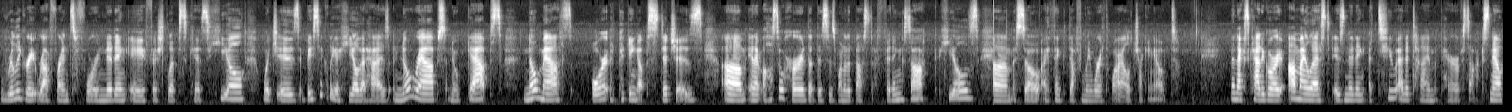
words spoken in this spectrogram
really great reference for knitting a fish lips kiss heel, which is basically a heel that has no wraps, no gaps, no maths, or picking up stitches. Um, and I've also heard that this is one of the best fitting sock heels, um, so I think definitely worthwhile checking out. The next category on my list is knitting a two at a time pair of socks. Now,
